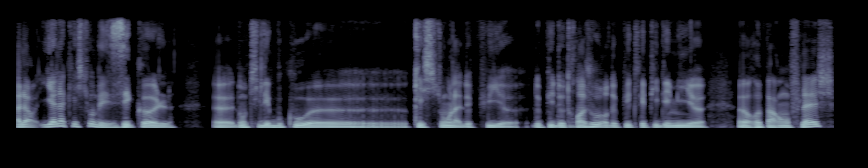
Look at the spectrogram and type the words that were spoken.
Alors, il y a la question des écoles, euh, dont il est beaucoup euh, question là depuis euh, depuis deux trois jours, depuis que l'épidémie euh, repart en flèche.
